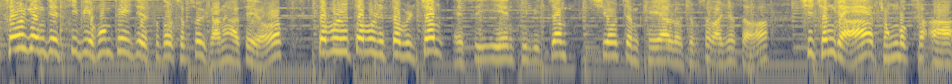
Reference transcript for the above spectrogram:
서울경제TV 홈페이지에서도 접속이 가능하세요. www.sentv.co.kr로 접속하셔서 시청자 종목, 사, 아,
